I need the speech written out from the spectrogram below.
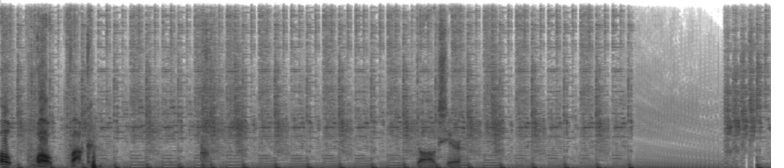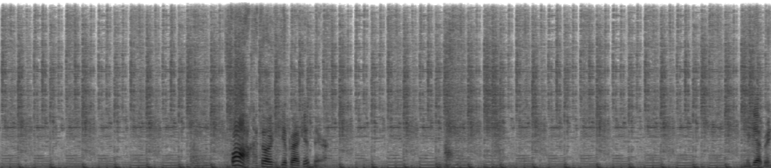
Oh, whoa, fuck. Dogs here. Fuck, I thought I could get back in there. Let me get me.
